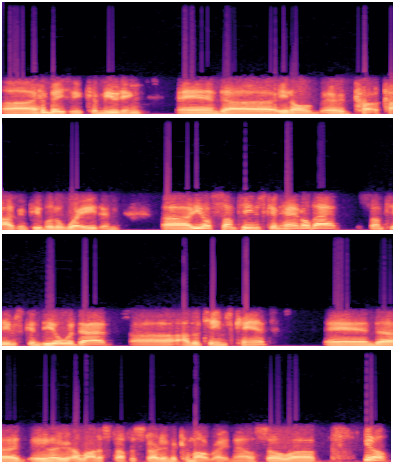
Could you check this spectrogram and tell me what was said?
uh, and basically commuting, and uh, you know, uh, ca- causing people to wait. And uh, you know, some teams can handle that. Some teams can deal with that. Uh, other teams can't and uh, you know, a lot of stuff is starting to come out right now. So, uh, you know,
